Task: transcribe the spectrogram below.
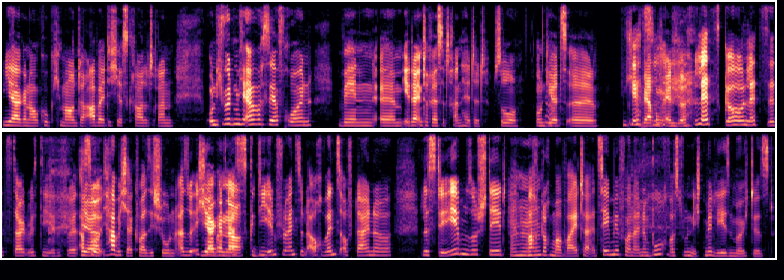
ja, genau, gucke ich mal und da arbeite ich jetzt gerade dran. Und ich würde mich einfach sehr freuen, wenn ähm, ihr da Interesse dran hättet. So, und Ja. jetzt, äh, Jetzt, Werbung Ende. Let's go, let's, let's start with the influence. Ja. Achso, habe ich ja quasi schon. Also ich Ja, habe genau. als die Influence und auch wenn es auf deine Liste ebenso steht, Mhm. mach doch mal weiter. Erzähl mir von einem Buch, was du nicht mehr lesen möchtest.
